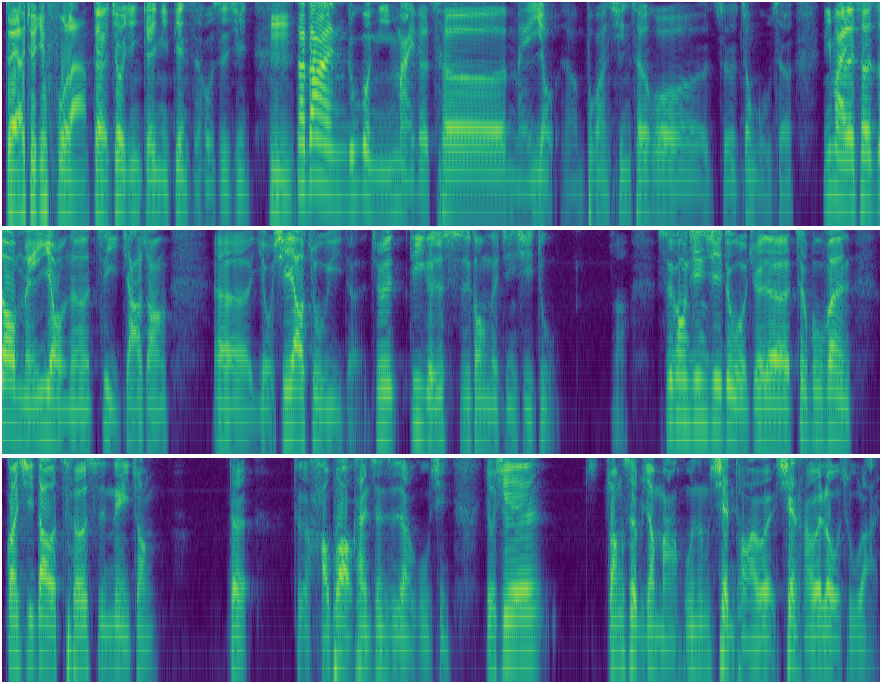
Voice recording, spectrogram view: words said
对啊，就已经付了啊，对，就已经给你电子后视镜。嗯，那当然，如果你买的车没有，然后不管新车或是中古车，你买了车之后没有呢，自己加装，呃，有些要注意的，就是第一个就是施工的精细度。啊，施工精细度，我觉得这个部分关系到车室内装的这个好不好看，甚至牢固性。有些装设比较马虎，那么线头还会线还会露出来，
